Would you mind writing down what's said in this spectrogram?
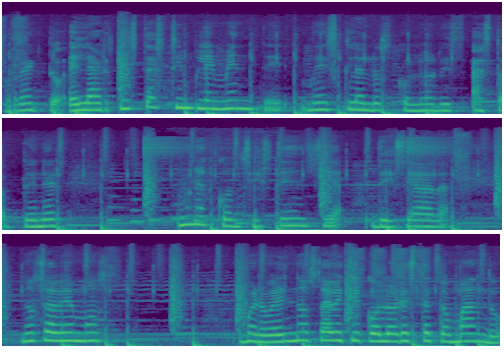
correcto. El artista simplemente mezcla los colores hasta obtener una consistencia deseada. No sabemos, bueno, él no sabe qué color está tomando.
